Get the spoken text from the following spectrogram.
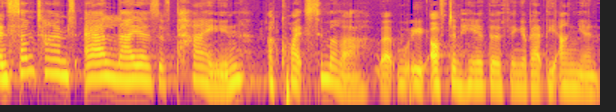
And sometimes our layers of pain are quite similar. Uh, we often hear the thing about the onion,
